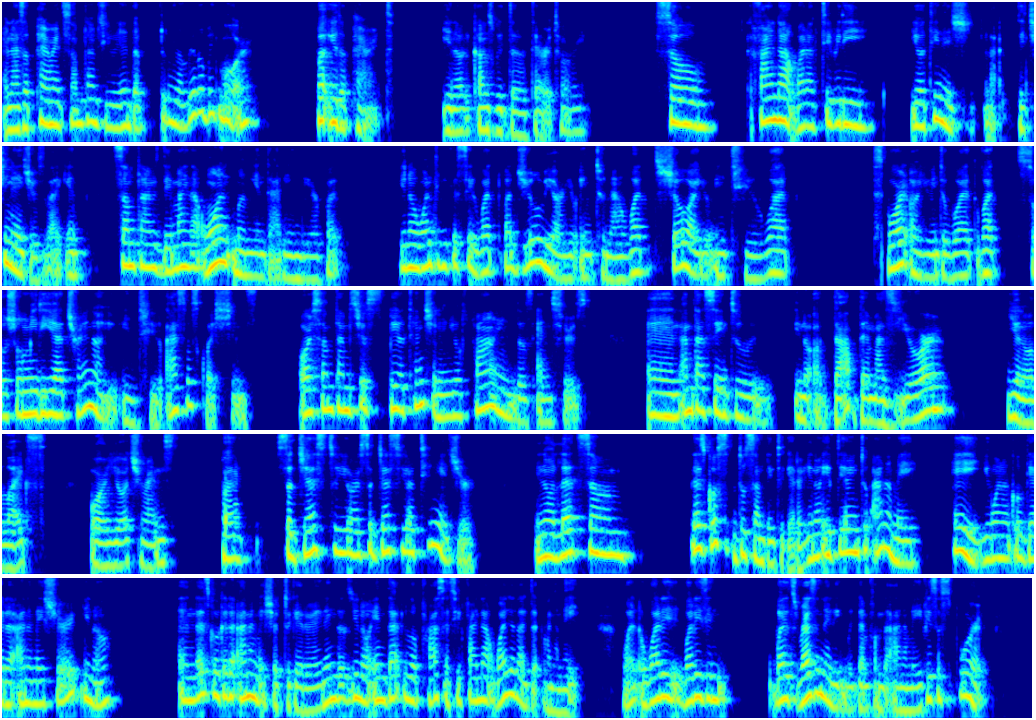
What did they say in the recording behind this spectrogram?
And as a parent, sometimes you end up doing a little bit more, but you're the parent. You know, it comes with the territory. So find out what activity your teenage like the teenagers like. And sometimes they might not want mommy and daddy in there, but you know, one thing you could say, what what jewelry are you into now? What show are you into? What sport are you into? What what social media trend are you into? Ask those questions. Or sometimes just pay attention and you'll find those answers. And I'm not saying to, you know, adopt them as your, you know, likes or your trends, but suggest to your suggest to your teenager, you know, let's um let's go do something together. You know, if they're into anime, hey, you want to go get an anime shirt, you know, and let's go get an anime shirt together. And in the, you know, in that little process, you find out why they like the anime, what what is what is in what is resonating with them from the anime. If it's a sport,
